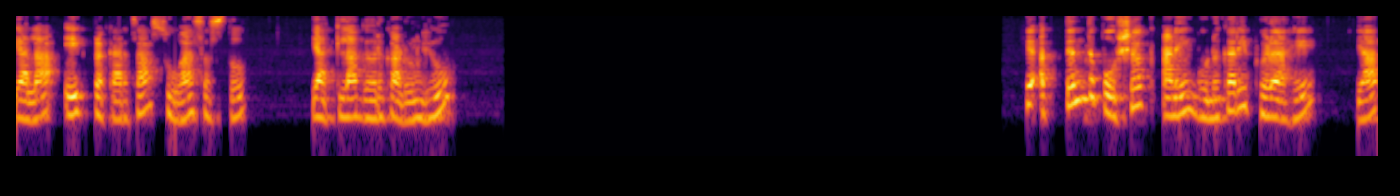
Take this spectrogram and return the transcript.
याला एक प्रकारचा सुवास असतो. यातला गर काढून घेऊ. हे अत्यंत पोषक आणि गुणकारी फळ आहे. यात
